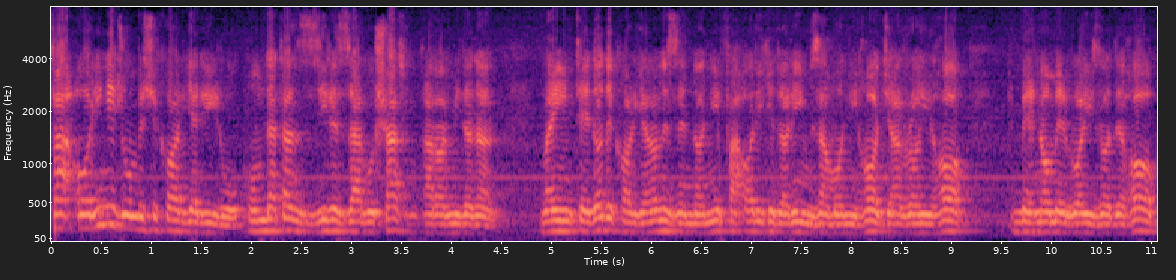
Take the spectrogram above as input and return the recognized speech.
فعالین جنبش کارگری رو عمدتا زیر ضرب و شتم قرار می‌دادن و این تعداد کارگران زندانی فعالی که داریم زمانی ها جراحی ها بهنام رایزاده ها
